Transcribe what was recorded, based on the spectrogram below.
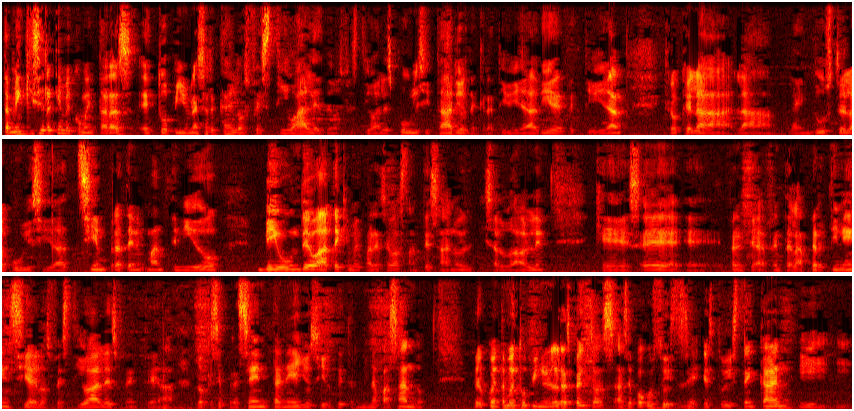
También quisiera que me comentaras eh, tu opinión acerca de los festivales, de los festivales publicitarios, de creatividad y de efectividad. Creo que la, la, industria de la publicidad siempre ha mantenido vivo un debate que me parece bastante sano y saludable, que es eh, eh, frente, a, frente a la pertinencia de los festivales, frente a lo que se presenta en ellos y lo que termina pasando. Pero cuéntame tu opinión al respecto. Hace poco estuviste, estuviste en Cannes y, y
